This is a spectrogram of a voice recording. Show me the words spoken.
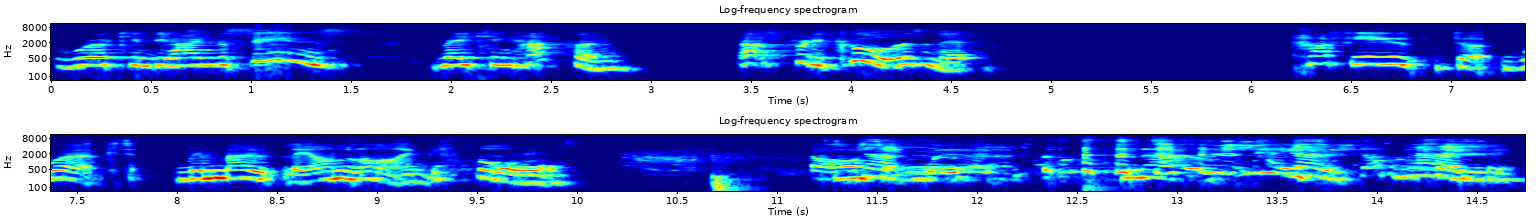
working behind the scenes making happen. That's pretty cool, isn't it? Have you d- worked remotely online before? Starting No. with no, Definitely no. Katie, doesn't No. Katie?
